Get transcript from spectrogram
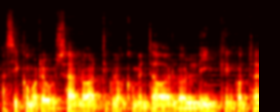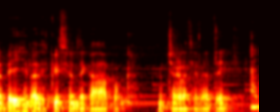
así como revisar los artículos comentados en los links que encontraréis en la descripción de cada podcast. Muchas gracias, Beatriz. A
